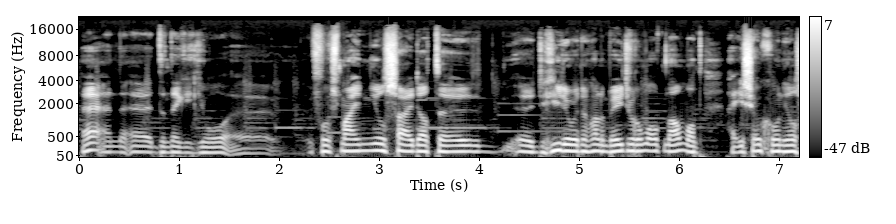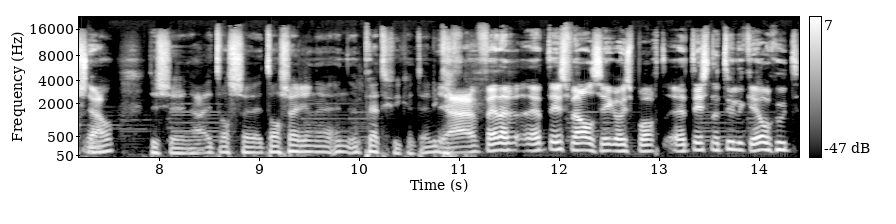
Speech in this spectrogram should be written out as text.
Hè? En eh, dan denk ik, joh... volgens mij Niels zei dat de Guido het nog wel een beetje voor hem opnam. Want hij is ook gewoon heel snel. Dus nou, het, was, eh, het was weer een, een, een prettig weekend. En ik Ja, verder, het is wel Ziggo Sport. Het is natuurlijk heel goed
